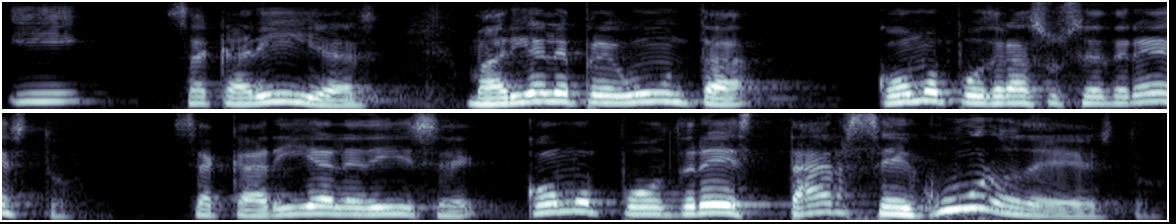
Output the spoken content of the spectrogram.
y Zacarías, María le pregunta, ¿Cómo podrá suceder esto? Zacarías le dice, ¿cómo podré estar seguro de esto?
